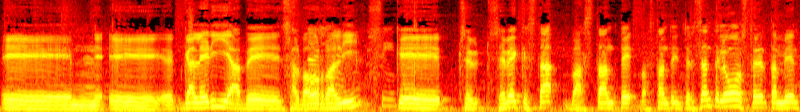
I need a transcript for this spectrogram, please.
eh, eh, galería de Salvador Dalí, Dalí, sí. que se, se ve que está bastante, bastante interesante. Le vamos a tener también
